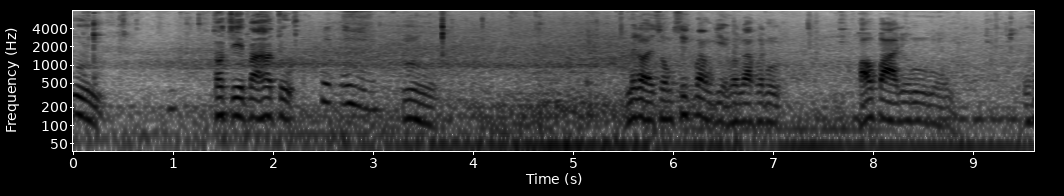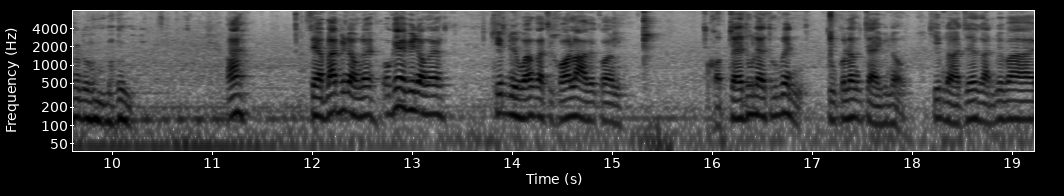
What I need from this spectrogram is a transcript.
อืมเขาจีปลาเขาจุอืมไม่หน่อยทรงซิกบ้างกี่เพิ่นว่าเพิ่นเผาปลาอยู่นี่เพิ่นดมเบิ่งอะเสียบรับพี่น้องเลย โอเคพี่น้องเลยคลิปนี้หวังกับสิขอลาไปก่อน ขอบใจทุกแรงทุกเม่นทุกกำลังใจพี่น้อง คลิปหน้าเจอกัน บ๊ายบาย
